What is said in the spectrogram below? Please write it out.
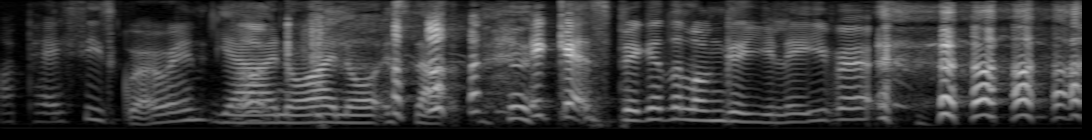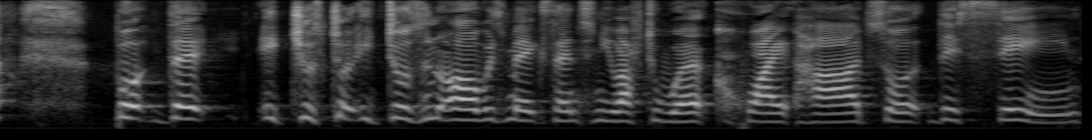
My Pacey's growing. Yeah, I know, I noticed that. it gets bigger the longer you leave it. but that it just it doesn't always make sense and you have to work quite hard so this scene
